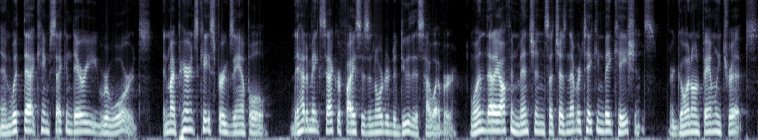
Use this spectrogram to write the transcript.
and with that came secondary rewards. In my parents' case, for example, they had to make sacrifices in order to do this, however. One that I often mention, such as never taking vacations or going on family trips.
